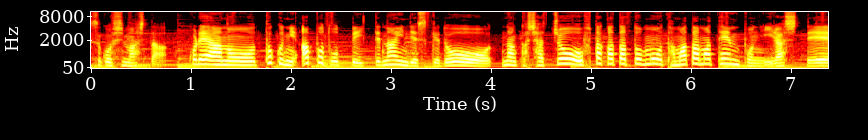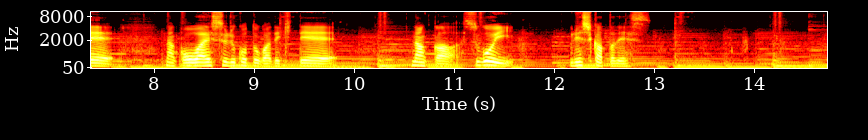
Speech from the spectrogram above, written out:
過ごしました。これあの特にアポ取って行ってないんですけどなんか社長お二方ともたまたま店舗にいらしてなんかお会いすることができてなんかすごい嬉しかったです。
